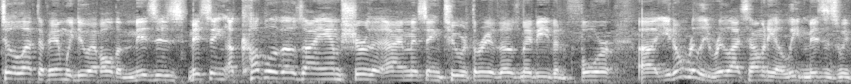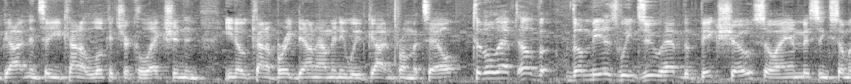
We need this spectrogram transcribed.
To the left of him, we do have all the Miz's. Missing a couple of those, I am sure that I'm missing two or three of those, maybe even four. Uh, you don't really realize how many Elite Miz's we've gotten until you kind of look at your collection and, you know, kind of break down how many we've gotten from Mattel. To the left of the Miz, we do have the Big Show, so I am missing some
